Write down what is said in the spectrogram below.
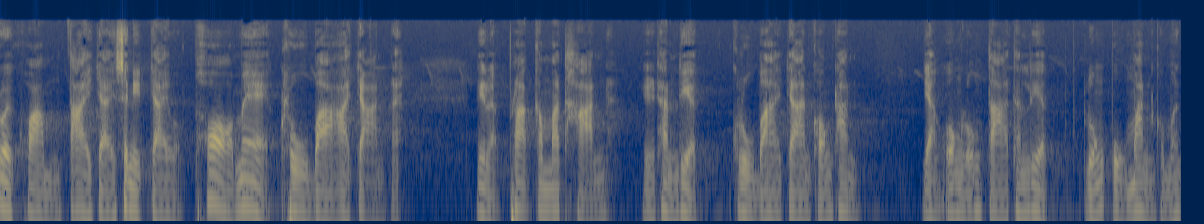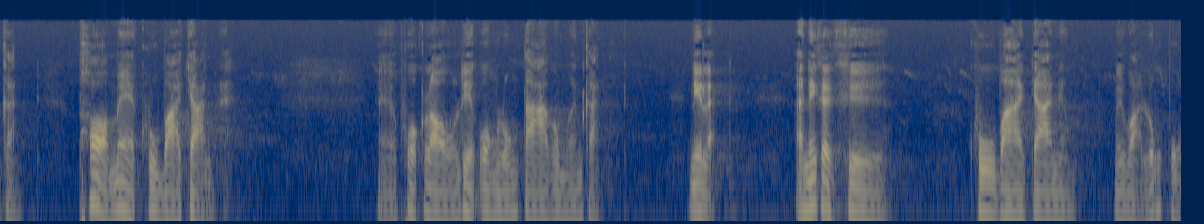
ด้วยความตายใจสนิทใจว่าพ่อแม่ครูบาอาจารย์นี่แหละพระกรรมฐานที่ท่านเรียกครูบาอาจารย์ของท่าน อย่างองค์หลวงตาท่านเรียกหลวงปู่มั่นก็เหมือนกัน พ่อแม่ครูบาอาจารย์พวกเราเรียกองค์หลวงตาก็เหมือนกัน นี่แหละ อันนี้ก็คือครูบาอาจารย์ ไม่ว่าหลวงปู่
